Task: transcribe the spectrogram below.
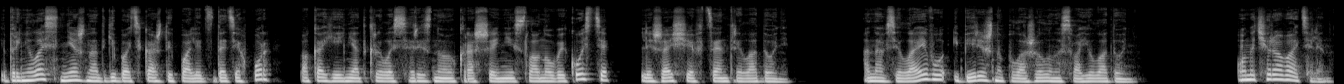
и принялась нежно отгибать каждый палец до тех пор, пока ей не открылось резное украшение из слоновой кости, лежащее в центре ладони. Она взяла его и бережно положила на свою ладонь. Он очарователен.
